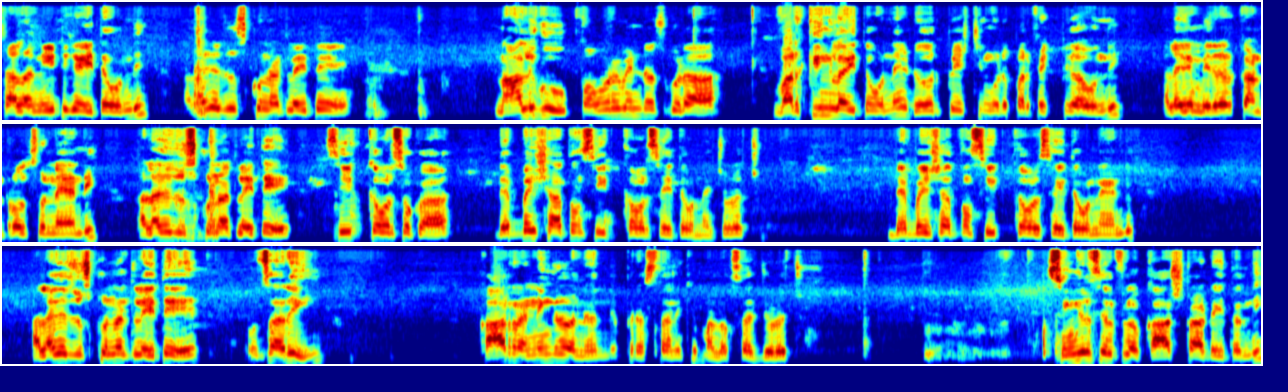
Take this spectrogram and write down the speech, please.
చాలా నీట్గా అయితే ఉంది. అలాగే చూసుకున్నట్లయితే నాలుగు పవర్ విండోస్ కూడా వర్కింగ్లో అయితే ఉన్నాయి. డోర్ పేస్టింగ్ కూడా పర్ఫెక్ట్గా ఉంది. అలాగే మిర్రర్ కంట్రోల్స్ ఉన్నాయండి. అలాగే చూసుకున్నట్లయితే సీట్ కవర్స్ ఒక డెబ్బై శాతం సీట్ కవర్స్ అయితే ఉన్నాయి. చూడొచ్చు. డెబ్బై శాతం సీట్ కవర్స్ అయితే ఉన్నాయండి. అలాగే చూసుకున్నట్లయితే ఒకసారి కార్ రన్నింగ్లోనే ఉంది. ప్రస్తుతానికి మళ్ళీ ఒకసారి చూడొచ్చు. సింగిల్ సెల్ఫ్లో కార్ స్టార్ట్ అవుతుంది.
